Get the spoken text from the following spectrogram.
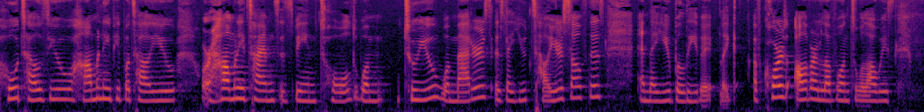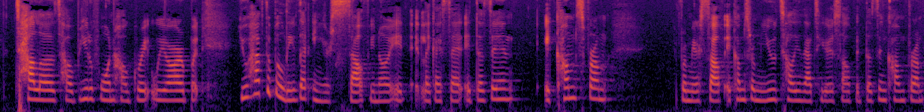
who tells you, how many people tell you, or how many times it's being told what, to you. What matters is that you tell yourself this and that you believe it. Like, of course, all of our loved ones will always tell us how beautiful and how great we are, but you have to believe that in yourself. You know, it, it like I said, it doesn't. It comes from from yourself. It comes from you telling that to yourself. It doesn't come from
